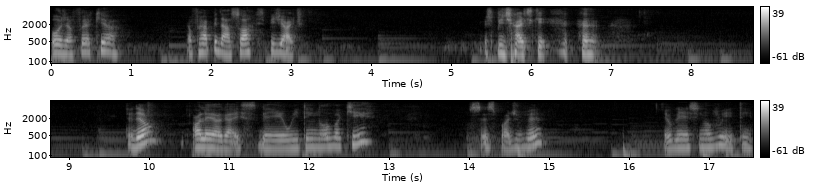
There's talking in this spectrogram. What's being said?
Pô, já foi aqui, ó. Já foi rapidaço, ó. Speed art. Speed art aqui. Entendeu? Olha aí, ó, guys. Ganhei um item novo aqui. Vocês podem ver. Eu ganhei esse novo item.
